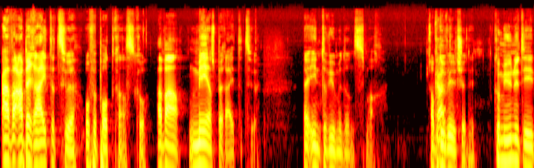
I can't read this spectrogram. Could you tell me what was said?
Er war bereit dazu, auf einen Podcast zu kommen. Er war mehr als bereit dazu, ein Interview mit uns zu machen. Aber Geil. du willst ja nicht. Community,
